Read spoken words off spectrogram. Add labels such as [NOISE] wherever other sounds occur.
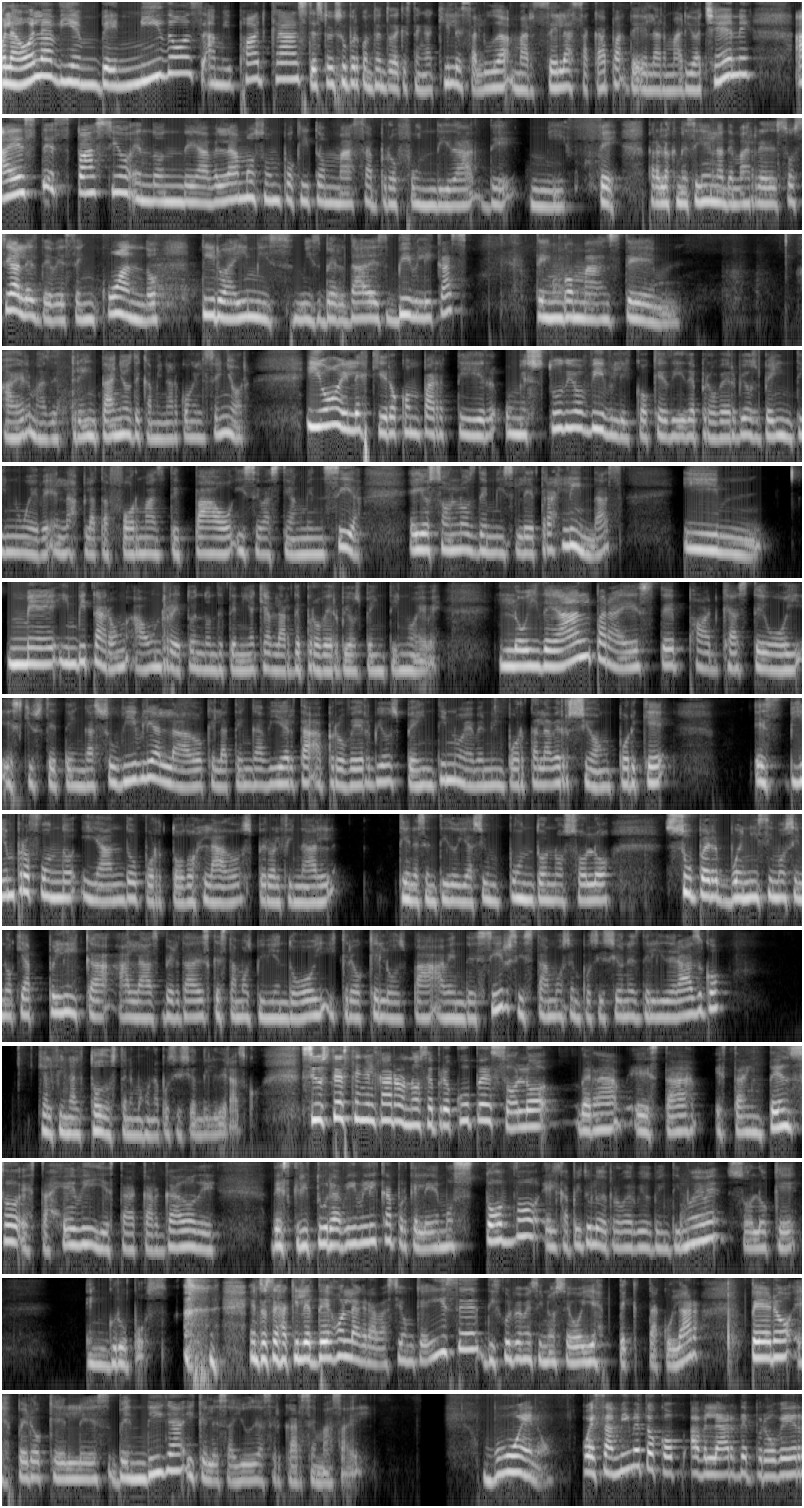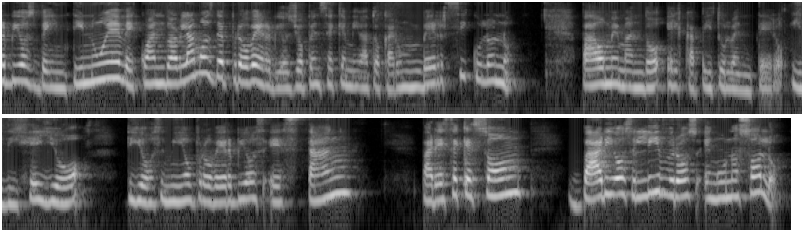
Hola, hola, bienvenidos a mi podcast. Estoy súper contento de que estén aquí. Les saluda Marcela Zacapa de El Armario HN a este espacio en donde hablamos un poquito más a profundidad de mi fe. Para los que me siguen en las demás redes sociales, de vez en cuando tiro ahí mis, mis verdades bíblicas. Tengo más de, a ver, más de 30 años de caminar con el Señor. Y hoy les quiero compartir un estudio bíblico que di de Proverbios 29 en las plataformas de Pau y Sebastián Mencía. Ellos son los de mis letras lindas y mm, me invitaron a un reto en donde tenía que hablar de Proverbios 29. Lo ideal para este podcast de hoy es que usted tenga su Biblia al lado, que la tenga abierta a Proverbios 29, no importa la versión, porque es bien profundo y ando por todos lados, pero al final tiene sentido y hace un punto no solo súper buenísimo, sino que aplica a las verdades que estamos viviendo hoy y creo que los va a bendecir si estamos en posiciones de liderazgo, que al final todos tenemos una posición de liderazgo. Si usted está en el carro, no se preocupe, solo, ¿verdad? Está, está intenso, está heavy y está cargado de de escritura bíblica porque leemos todo el capítulo de Proverbios 29, solo que en grupos. [LAUGHS] Entonces aquí les dejo la grabación que hice. Discúlpeme si no se oye espectacular, pero espero que les bendiga y que les ayude a acercarse más a Él. Bueno, pues a mí me tocó hablar de Proverbios 29. Cuando hablamos de Proverbios, yo pensé que me iba a tocar un versículo, no. Pau me mandó el capítulo entero y dije yo, Dios mío, Proverbios están, parece que son varios libros en uno solo,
